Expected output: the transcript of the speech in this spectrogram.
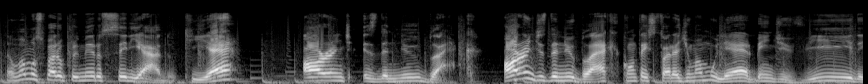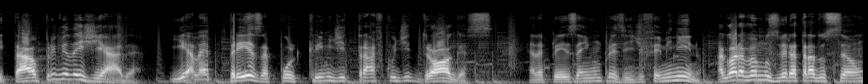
Então vamos para o primeiro seriado, que é Orange is the New Black. Orange is the New Black conta a história de uma mulher bem de vida e tal, privilegiada. E ela é presa por crime de tráfico de drogas. Ela é presa em um presídio feminino. Agora vamos ver a tradução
